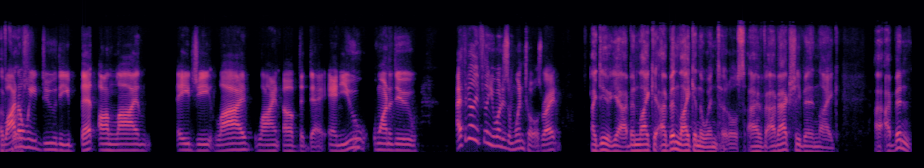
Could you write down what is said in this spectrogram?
Of why don't we do the bet online AG live line of the day? And you want to do, I feel you want to do some win totals, right? I do. Yeah, I've been like I've been liking the win totals. I've I've actually been like I, I've been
